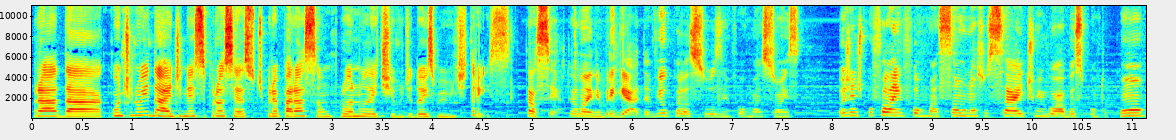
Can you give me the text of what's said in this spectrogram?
para dar continuidade nesse processo de preparação para o ano letivo de 2023. Tá certo, Elaine, obrigada, viu, pelas suas informações. Ô, gente, por falar em informação, o nosso site, o emboabas.com,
